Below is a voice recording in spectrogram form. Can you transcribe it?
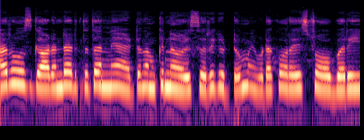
കൊടൈക്കനാൽ റോസ് ഗാർഡന്റെ അടുത്ത് തന്നെയായിട്ട് നമുക്ക് നഴ്സറി കിട്ടും. ഇവിടെ കുറേ സ്ട്രോബെറി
